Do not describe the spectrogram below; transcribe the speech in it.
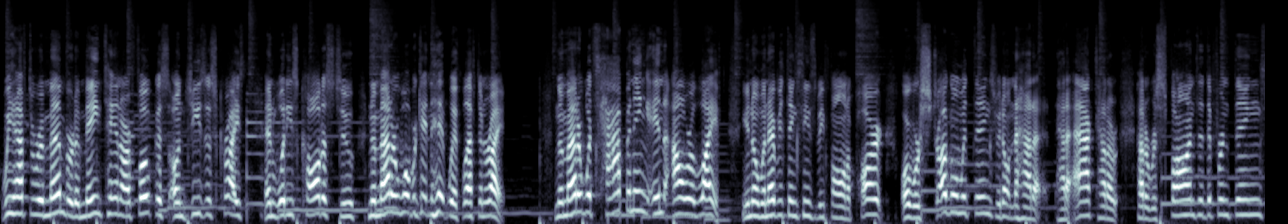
We have to remember to maintain our focus on Jesus Christ and what he's called us to, no matter what we're getting hit with left and right. No matter what's happening in our life, you know, when everything seems to be falling apart or we're struggling with things, we don't know how to how to act, how to how to respond to different things,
